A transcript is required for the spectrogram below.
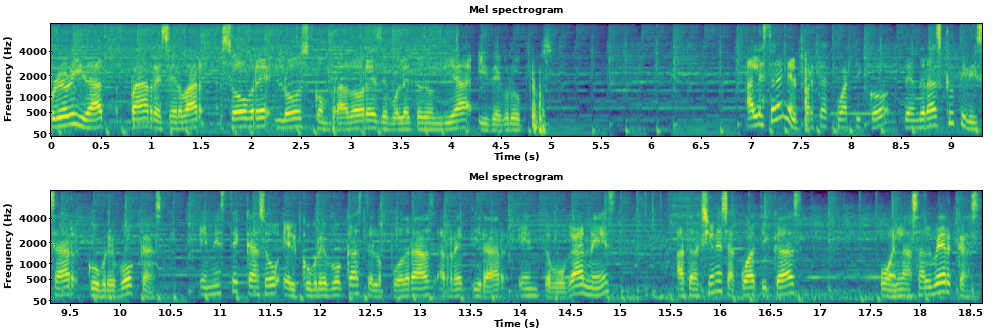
prioridad para reservar sobre los compradores de boleto de un día y de grupos. Al estar en el parque acuático tendrás que utilizar cubrebocas. En este caso el cubrebocas te lo podrás retirar en toboganes, atracciones acuáticas o en las albercas.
